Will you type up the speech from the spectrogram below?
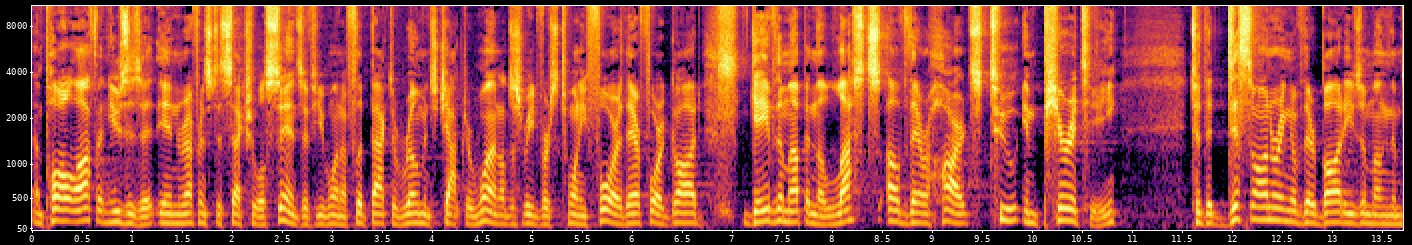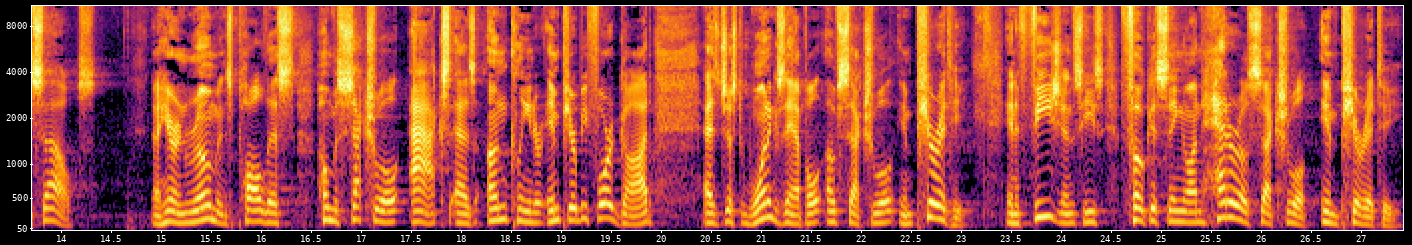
And Paul often uses it in reference to sexual sins. If you want to flip back to Romans chapter 1, I'll just read verse 24. Therefore, God gave them up in the lusts of their hearts to impurity, to the dishonoring of their bodies among themselves. Now, here in Romans, Paul lists homosexual acts as unclean or impure before God as just one example of sexual impurity. In Ephesians, he's focusing on heterosexual impurity.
